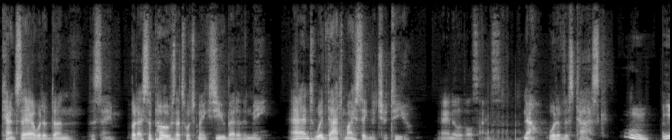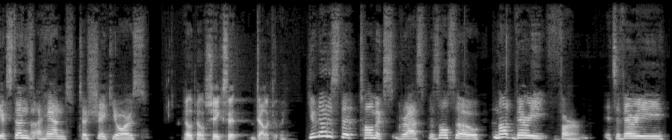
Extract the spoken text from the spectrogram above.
Can't say I would have done the same, but I suppose that's what makes you better than me. And with that, my signature to you. And Illapel signs. Now, what of this task? Hmm. He extends a hand to shake yours. Illapel shakes it delicately. You notice that Tomek's grasp is also not very firm. It's a very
